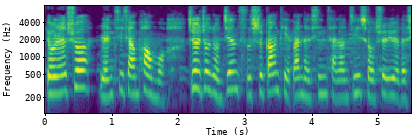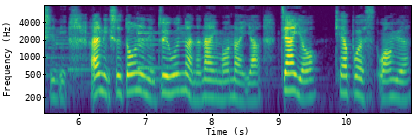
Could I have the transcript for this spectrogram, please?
有人说，人气像泡沫，只有这种坚持是钢铁般的心，才能经受岁月的洗礼。而你是冬日里最温暖的那一抹暖阳。加油！TFBOYS 王源。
